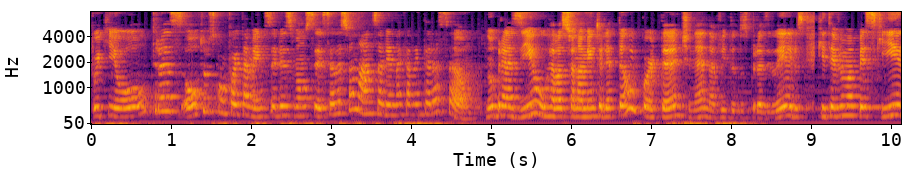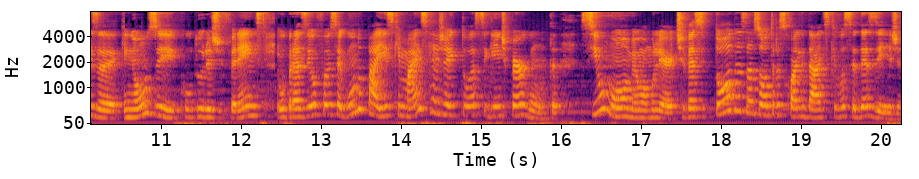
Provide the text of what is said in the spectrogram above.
Porque outras, outros comportamentos, eles vão ser selecionados ali naquela interação. No Brasil, o relacionamento, ele é tão importante, né, na vida dos brasileiros, que teve uma pesquisa em 11 culturas diferentes, o Brasil foi o segundo país que mais rejeitou a seguinte pergunta: se um homem ou uma mulher tivesse todas as outras qualidades que você deseja,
